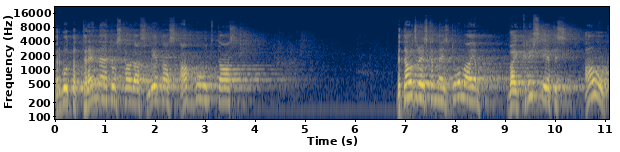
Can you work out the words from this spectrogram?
varbūt pat trenētos kādās lietās, apgūtu tās. Bet daudzreiz, kad mēs domājam, vai kristietis aug,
